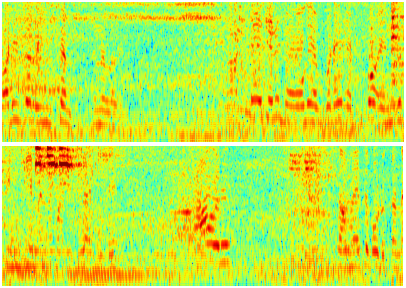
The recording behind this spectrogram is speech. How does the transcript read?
വാട്ട് ഈസ് ദ റീസൺ എന്നുള്ളത്? കറക്റ്റായിട്ട് ഒരു ഡോഗ് എവിടെ എപ്പോൾ എന്ത് തിങ്ക് ചെയ്യുമെന്ന് മനസ്സിലാക്കിയിട്ട് ആ ഒരു സമയത്ത് കൊടുക്കേണ്ട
